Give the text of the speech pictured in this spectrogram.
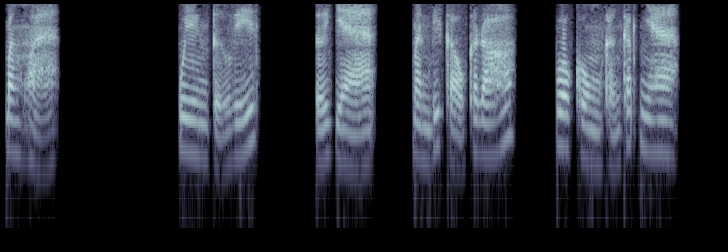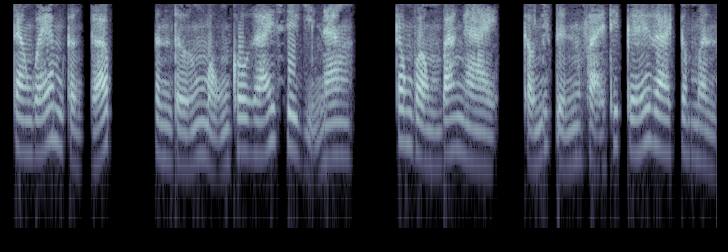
Băng hỏa Quyên tự viết Tử dạ, mình biết cậu có đó vô cùng khẩn cấp nha. Trang web cần gấp hình tượng mụn cô gái siêu dị năng. Trong vòng 3 ngày, cậu nhất định phải thiết kế ra cho mình.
